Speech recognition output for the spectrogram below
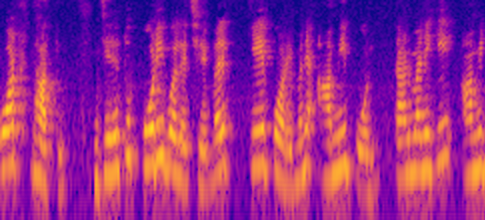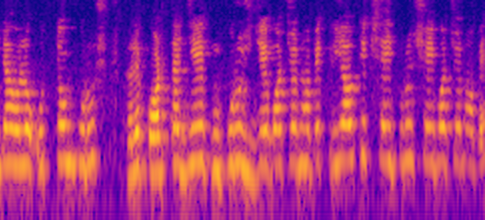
পট ধাতু। যেহেতু পড়ি বলেছে মানে কে পড়ে? মানে আমি পড়ি। তার মানে কি? আমিটা হলো উত্তম পুরুষ। তাহলে কর্তার যে পুরুষ যে বচন হবে, ক্রিয়াও ঠিক সেই পুরুষ সেই বচন হবে।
